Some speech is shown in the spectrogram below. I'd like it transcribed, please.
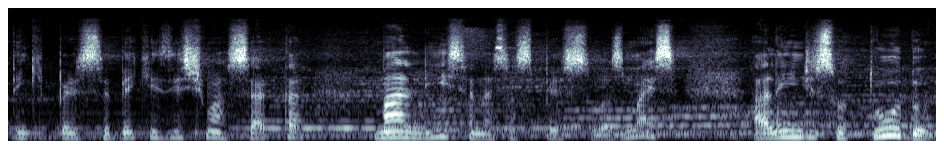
têm que perceber que existe uma certa malícia nessas pessoas. Mas, além disso tudo,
